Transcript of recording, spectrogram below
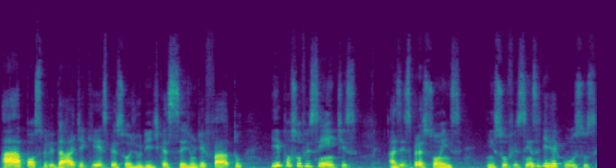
há a possibilidade de que as pessoas jurídicas sejam de fato hipossuficientes. As expressões insuficiência de recursos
